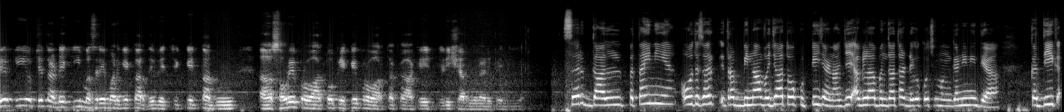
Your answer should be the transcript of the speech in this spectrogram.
ਫਿਰ ਕੀ ਉੱਥੇ ਤੁਹਾਡੇ ਕੀ ਮਸਲੇ ਬਣ ਗਏ ਘਰ ਦੇ ਵਿੱਚ ਕਿ ਤੁਹਾਨੂੰ ਸਹੁਰੇ ਪਰਿਵਾਰ ਤੋਂ ਪੇਕੇ ਪਰਿਵਾਰ ਤੱਕ ਆ ਕੇ ਜਿਹੜੀ ਸ਼ਰਮ ਲੈਣੀ ਪੈਂਦੀ ਸਰ, ਗੱਲ ਪਤਾ ਹੀ ਨਹੀਂ ਹੈ। ਉਹ ਤਾਂ ਸਰ ਇਤਰਾ ਬਿਨਾ ਵਜ੍ਹਾ ਤੋਂ ਕੁੱਟੀ ਜਾਣਾ। ਜੇ ਅਗਲਾ ਬੰਦਾ ਤੁਹਾਡੇ ਕੋਲ ਕੁਝ ਮੰਗਣ ਹੀ ਨਹੀਂ ਦਿਆ, ਕਦੀ ਕ-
